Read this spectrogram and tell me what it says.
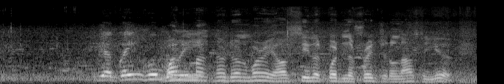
We are going home One month. No, don't worry. I'll seal it, put in the fridge. It'll last a year.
